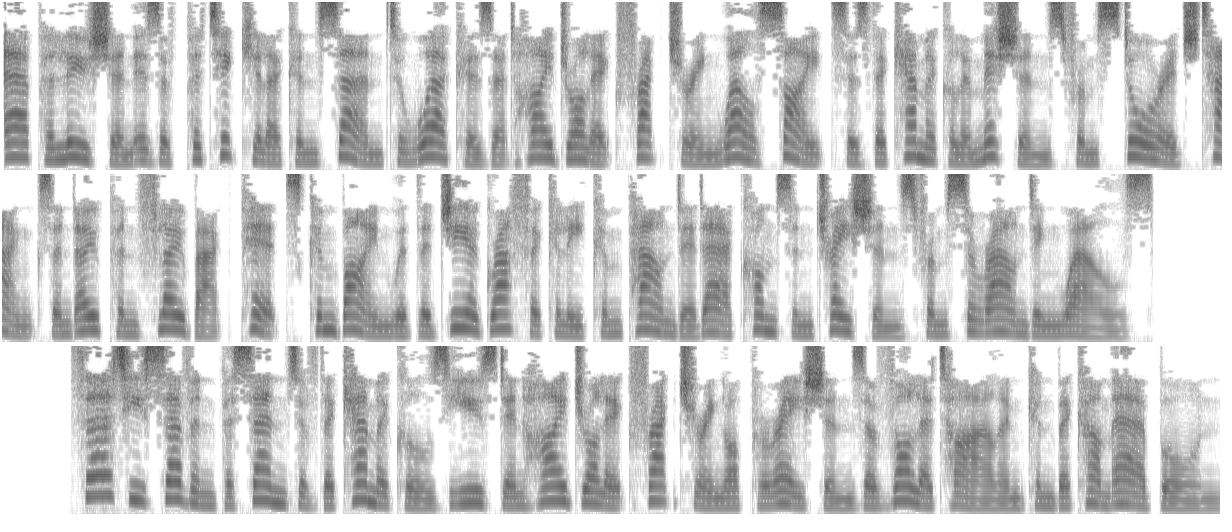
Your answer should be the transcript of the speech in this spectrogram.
Air pollution is of particular concern to workers at hydraulic fracturing well sites as the chemical emissions from storage tanks and open flowback pits combine line with the geographically compounded air concentrations from surrounding wells. 37% of the chemicals used in hydraulic fracturing operations are volatile and can become airborne.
